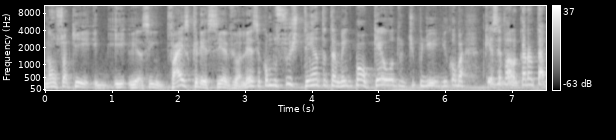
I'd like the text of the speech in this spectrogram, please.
não só que e, e, assim faz crescer a violência, como sustenta também qualquer outro tipo de, de combate. Porque você fala, o cara tá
